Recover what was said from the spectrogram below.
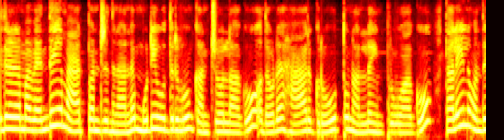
இதில் நம்ம வெந்தயம் ஆட் பண்ணுறதுனால முடி உதிர்வும் கண்ட்ரோல் ஆகும். அதோட ஹேர் க்ரோத்தும் நல்லா இம்ப்ரூவ் ஆகும். தலையில் வந்து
